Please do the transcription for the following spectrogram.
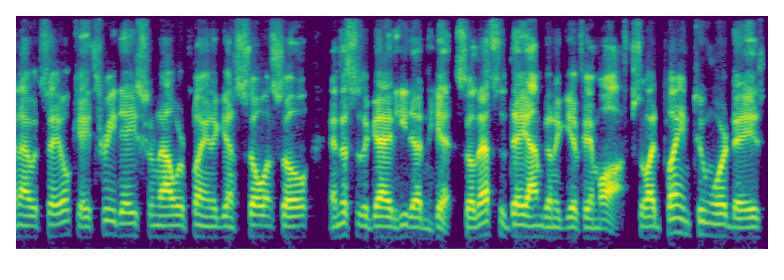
and I would say, okay, three days from now we're playing against so and so, and this is a guy that he doesn't hit. So that's the day I'm going to give him off. So I'd play him two more days,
